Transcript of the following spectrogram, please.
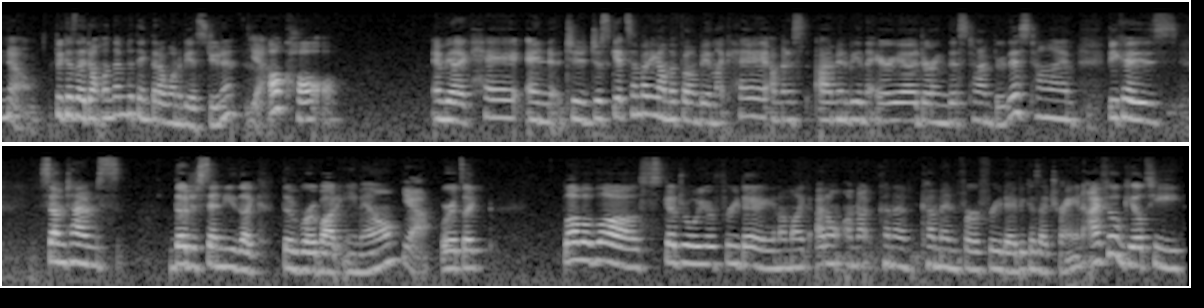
No, because I don't want them to think that I want to be a student. yeah, I'll call and be like, "Hey," and to just get somebody on the phone being like, "Hey, I'm to I'm to be in the area during this time through this time because sometimes they'll just send you like the robot email yeah, where it's like blah blah blah schedule your free day. And i'm like i don't i'm not gonna come in for a free day because i train. I feel guilty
